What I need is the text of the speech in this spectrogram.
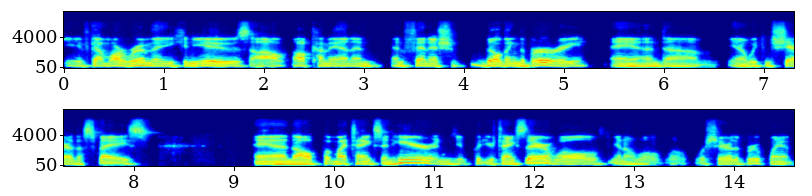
you've got more room than you can use. I'll I'll come in and and finish building the brewery, and um, you know we can share the space." And I'll put my tanks in here and you put your tanks there and we'll, you know, we'll, we'll, we'll share the brew plant.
